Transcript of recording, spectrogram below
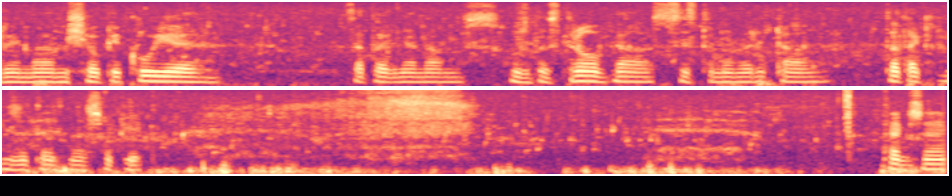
który nam się opiekuje, zapewnia nam służbę zdrowia, system emerytalny. To taki, że to jest nasz opiekun. Także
